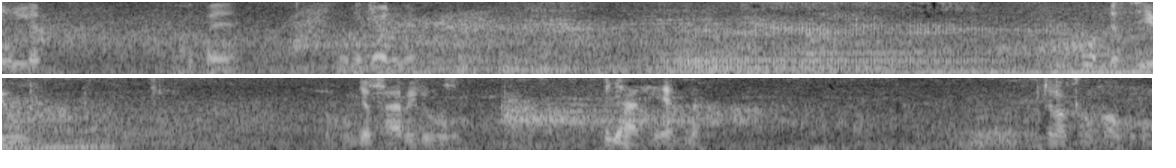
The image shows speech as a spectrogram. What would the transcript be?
ิดถนเลยกาแฟแล้วก็จอดตรงนี้โคตรจะจิ๋วผมจะพาไปดูพญาแถนนะจะลองสองกล้องดู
